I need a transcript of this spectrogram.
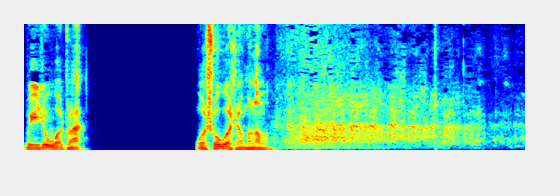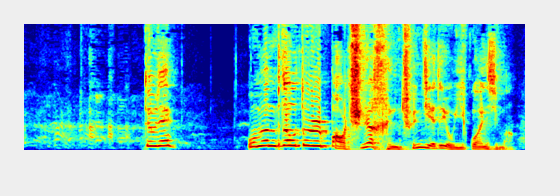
围着我转，我说过什么了吗？对不对？我们不都都是保持着很纯洁的友谊关系吗？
